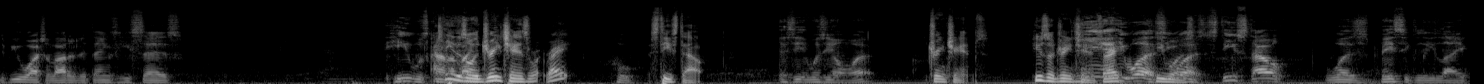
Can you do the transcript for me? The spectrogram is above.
if you watch a lot of the things he says, he was I kind think of he was like, on Drink Champs, right? Who? Steve Stoute. Is he, was he on what? Drink Champs. He was on Drink Champs, yeah, right? he was. He, was. Steve Stoute was basically like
